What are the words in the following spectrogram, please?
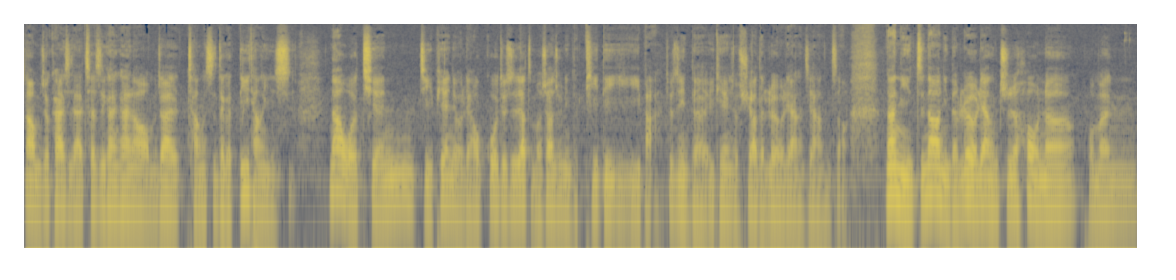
那我们就开始来测试看看哦。我们就来尝试这个低糖饮食。那我前几篇有聊过，就是要怎么算出你的 TDEE 吧，就是你的一天所需要的热量这样子哦。那你知道你的热量之后呢，我们。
